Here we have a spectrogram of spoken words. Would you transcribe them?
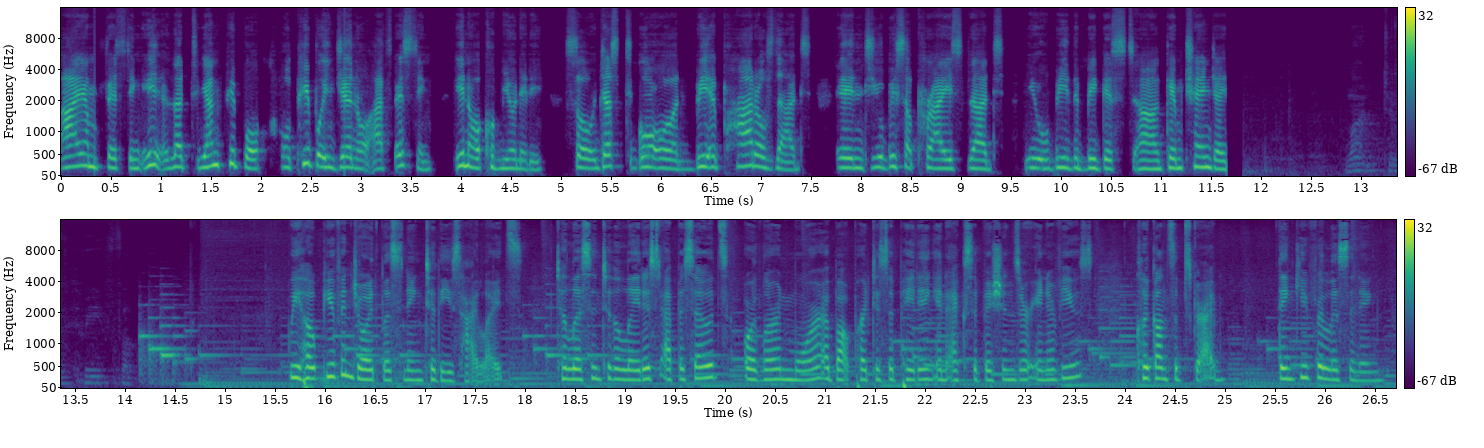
I am facing, eh, that young people or people in general are facing in our community. So just go on, be a part of that, and you'll be surprised that you'll be the biggest uh, game changer. We hope you've enjoyed listening to these highlights. To listen to the latest episodes or learn more about participating in exhibitions or interviews, click on subscribe. Thank you for listening.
